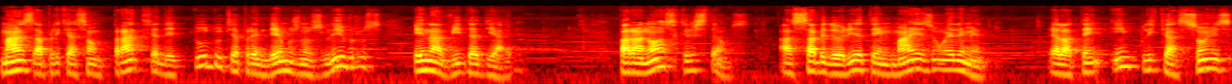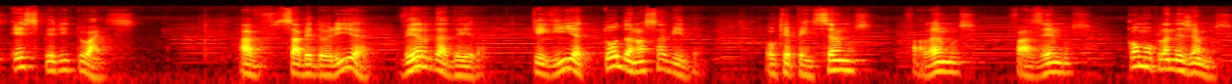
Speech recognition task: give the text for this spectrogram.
mas aplicação prática de tudo que aprendemos nos livros e na vida diária. Para nós cristãos, a sabedoria tem mais um elemento. Ela tem implicações espirituais. A sabedoria verdadeira que guia toda a nossa vida, o que pensamos, falamos, fazemos, como planejamos,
